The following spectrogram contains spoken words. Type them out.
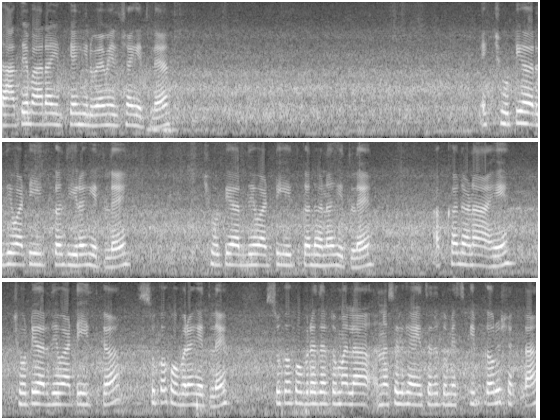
दहा ते बारा इतक्या हिरव्या मिरच्या घेतल्यात. एक छोटी अर्धी वाटी इतकं जिरं घेतलं आहे छोटी अर्धी वाटी इतकं धणं घेतलं आहे अख्खं धणं आहे. छोटी अर्धी वाटी इतकं सुकं खोबरं घेतलं आहे सुकं खोबरं जर तुम्हाला नसेल घ्यायचं तर तुम्ही स्किप करू शकता.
